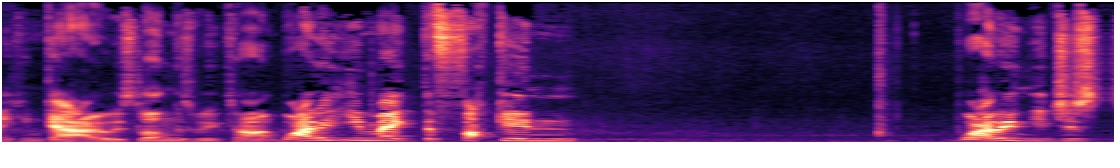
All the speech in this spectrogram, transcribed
Can go as long as we can't. Why don't you make the fucking. Why don't you just.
